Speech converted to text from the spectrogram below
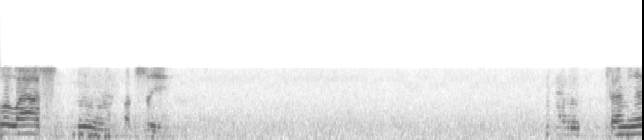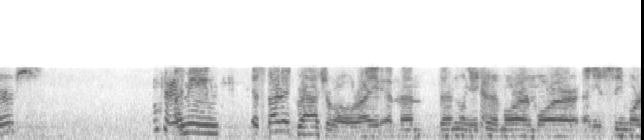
the last hmm, let's see ten years. Okay. I mean, it started gradual, right? And then then when you Yeah. hear more and more and you see more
